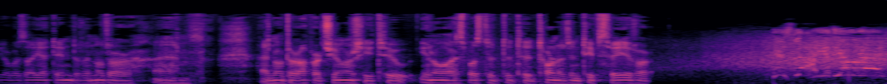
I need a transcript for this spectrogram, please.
Here was I at the end of another um, another opportunity to, you know, I suppose to, to, to turn it in Tipp's favously at the other end.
